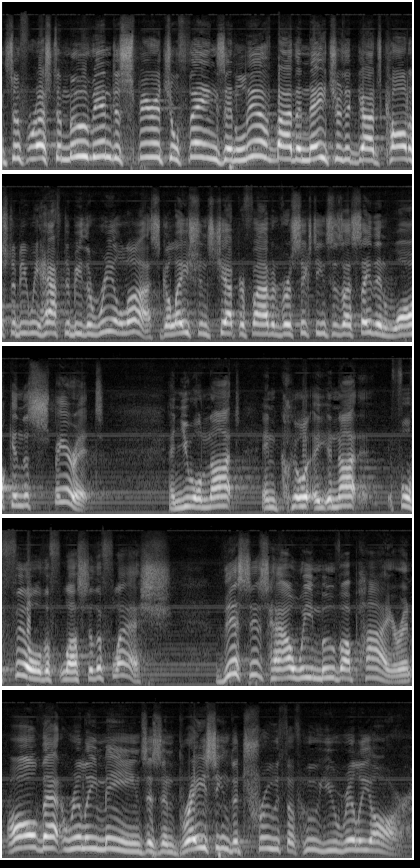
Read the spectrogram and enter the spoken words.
And so, for us to move into spiritual things and live by the nature that God's called us to be, we have to be the real us. Galatians chapter 5 and verse 16 says, I say then, walk in the Spirit, and you will not, inclu- uh, not fulfill the lust of the flesh. This is how we move up higher. And all that really means is embracing the truth of who you really are.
